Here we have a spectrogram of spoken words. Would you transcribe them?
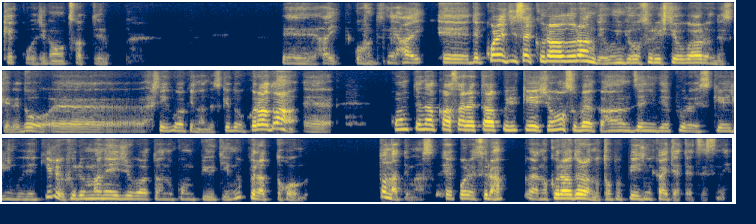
結構時間を使っている。えー、はい、5分ですね。はい。えー、で、これ実際クラウドランで運用する必要があるんですけれど、えー、していくわけなんですけど、クラウドラン、えー、コンテナ化されたアプリケーションを素早く安全にデプロイ、スケーリングできるフルマネージド型のコンピューティングプラットフォームとなっています。えこれスラあの Cloud Run のトップページに書いてあったやつですね。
